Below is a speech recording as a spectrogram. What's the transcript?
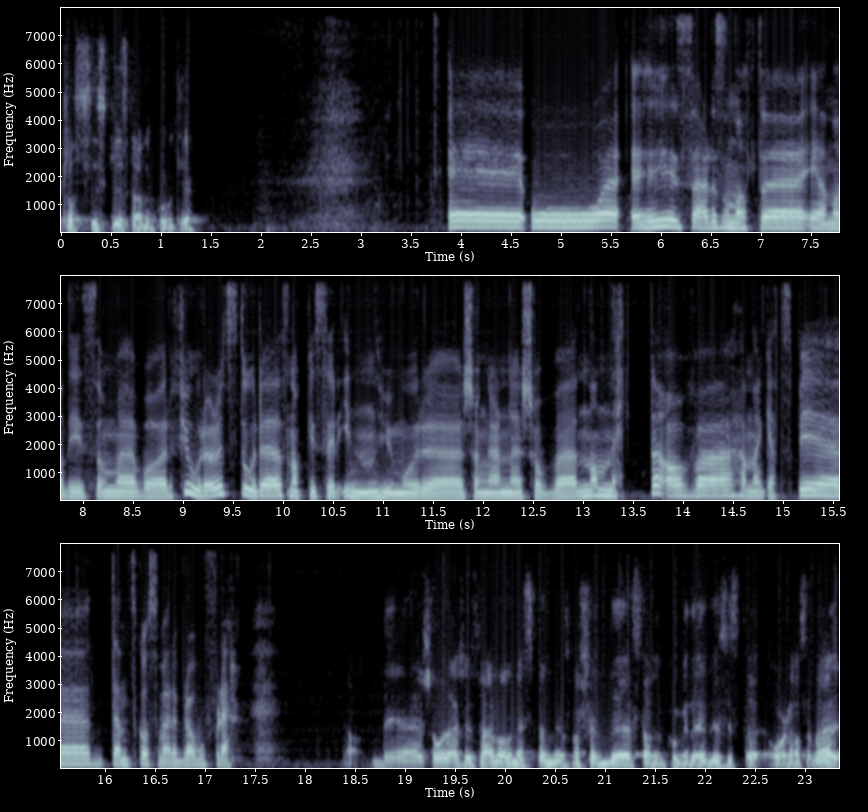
klassiske standup-komikere. Eh, og eh, så er det sånn at eh, en av de som eh, var fjorårets store snakkiser innen humorsjangeren, showet 'Nanette' av eh, Hannah Gatsby, eh, den skal også være bra. Hvorfor det? Ja, det showet der synes jeg er noe av det mest spennende som har skjedd standup-komedie de siste årene. Altså, det, er,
